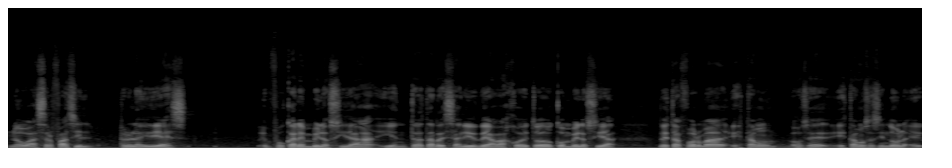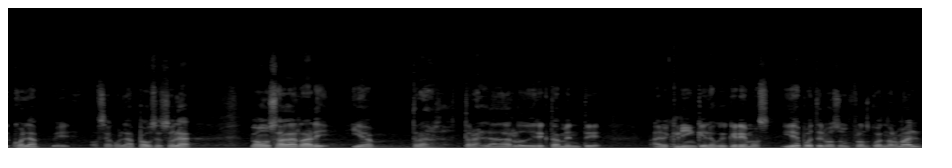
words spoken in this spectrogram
no va a ser fácil, pero la idea es enfocar en velocidad y en tratar de salir de abajo de todo con velocidad. De esta forma estamos, o sea, estamos haciendo eh, con la, eh, o sea, con la pausa sola, vamos a agarrar y, y a tras- trasladarlo directamente al clean, que es lo que queremos. Y después tenemos un front squat normal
